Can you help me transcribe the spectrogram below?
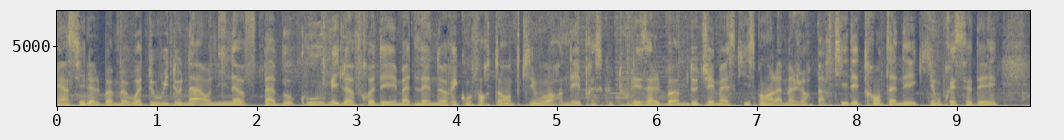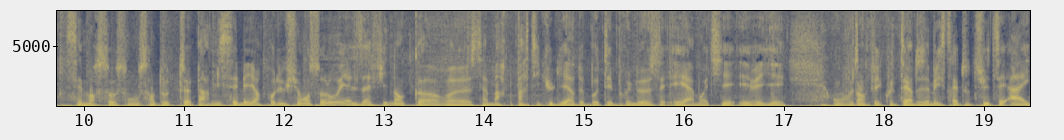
Et ainsi l'album What Do We Do Now n'innove pas beaucoup mais il offre des madeleines réconfortantes qui ont orné presque tous les albums de Jay Maskis pendant la majeure partie des 30 années qui ont précédé. Ces morceaux sont sans doute parmi ses meilleures productions en solo et elles affinent encore euh, sa marque particulière de beauté brumeuse et à moitié éveillée. On vous en fait écouter un deuxième extrait tout de suite, c'est I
